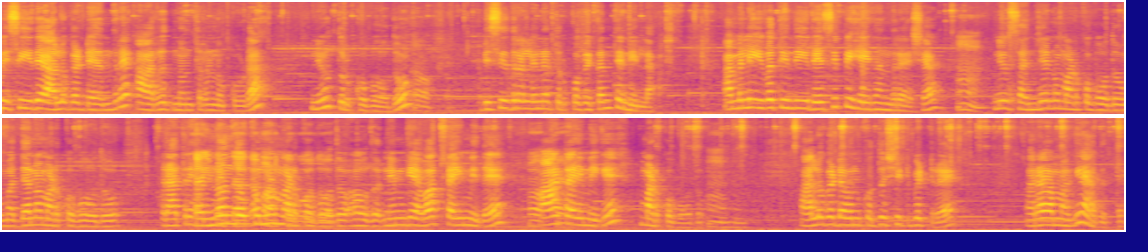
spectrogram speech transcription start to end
ಬಿಸಿ ಇದೆ ಆಲೂಗಡ್ಡೆ ಅಂದರೆ ಆರದ ನಂತರನೂ ಕೂಡ ನೀವು ತುರ್ಕೋಬೋದು ಬಿಸಿದ್ರಲ್ಲೇ ತುರ್ಕೋಬೇಕಂತೇನಿಲ್ಲ. ಆಮೇಲೆ ಇವತ್ತಿಂದ ಈ ರೆಸಿಪಿ ಹೇಗಂದ್ರೆ ಆಶಾ ನೀವು ಸಂಜೆನೂ ಮಾಡ್ಕೋಬಹುದು ಮಧ್ಯಾಹ್ನ ಮಾಡ್ಕೋಬಹುದು ರಾತ್ರಿ ಹನ್ನೊಂದಕ್ಕೂ ಮಾಡ್ಕೋಬಹುದು. ಹೌದು ನಿಮ್ಗೆ ಯಾವಾಗ ಟೈಮ್ ಇದೆ ಆ ಟೈಮಿಗೆ ಮಾಡ್ಕೋಬಹುದು. ಆಲೂಗಡ್ಡೆ ಒಂದು ಕುದಿಸಿಟ್ಬಿಟ್ರೆ ಆರಾಮಾಗಿ ಆಗುತ್ತೆ.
